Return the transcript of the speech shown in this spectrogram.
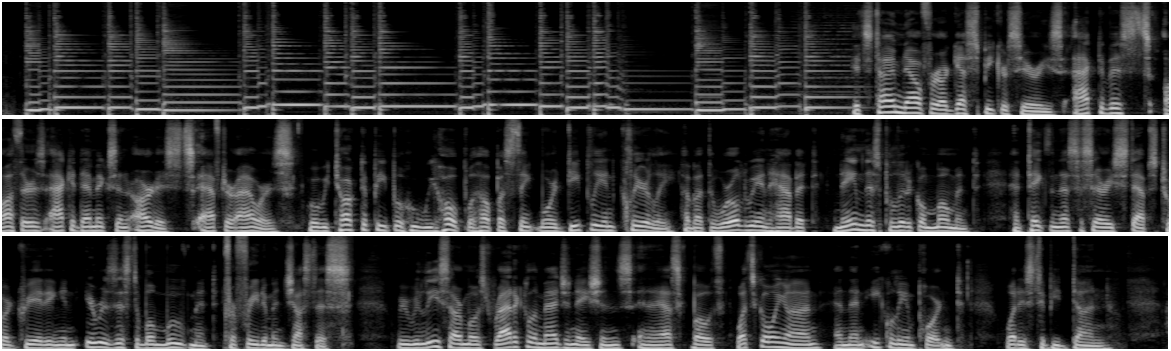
It's time now for our guest speaker series Activists, Authors, Academics, and Artists After Hours, where we talk to people who we hope will help us think more deeply and clearly about the world we inhabit, name this political moment, and take the necessary steps toward creating an irresistible movement for freedom and justice. We release our most radical imaginations and ask both what's going on and then, equally important, what is to be done.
